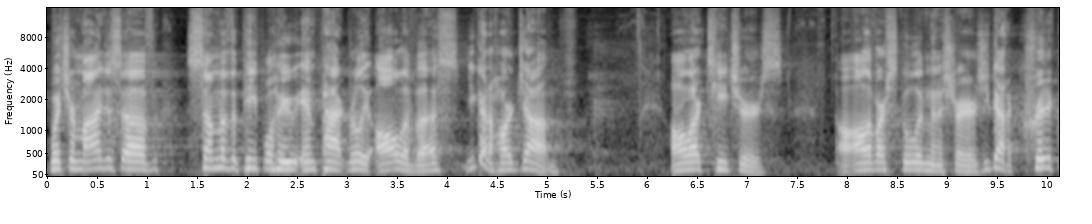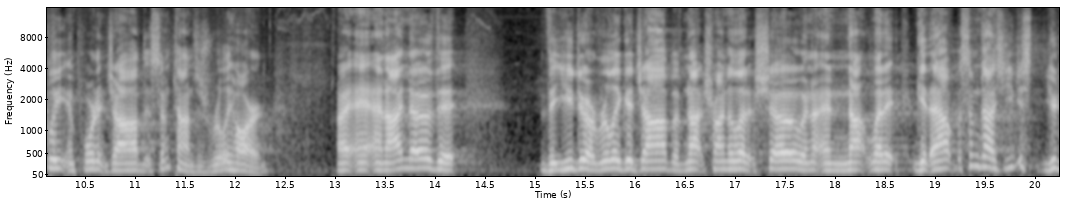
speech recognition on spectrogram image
which reminds us of some of the people who impact really all of us. You got a hard job. All our teachers, all of our school administrators, you've got a critically important job that sometimes is really hard. Right? And, and I know that that you do a really good job of not trying to let it show and, and not let it get out, but sometimes you just, you're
